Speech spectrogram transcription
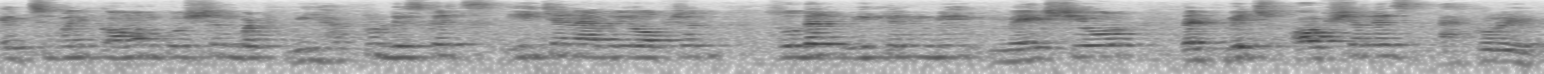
it's a very common question, but we have to discuss each and every option so that we can be make sure that which option is accurate.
